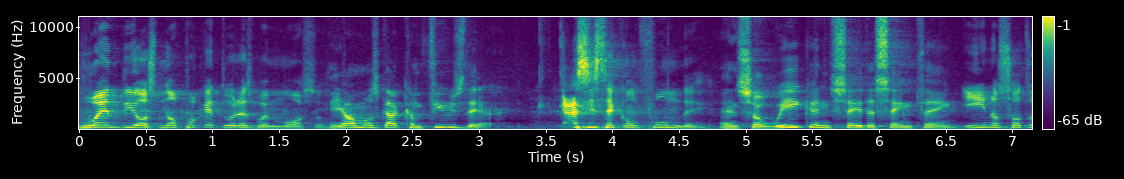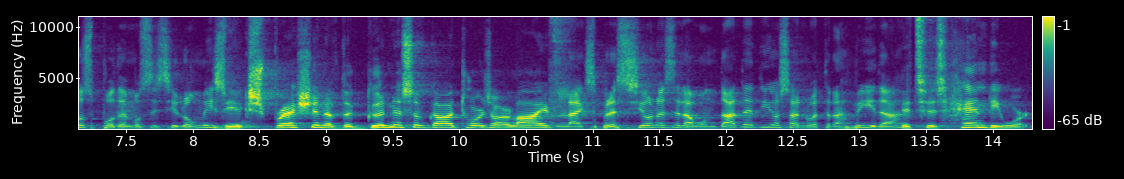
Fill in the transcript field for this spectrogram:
buen Dios, no porque tú eres buen mozo. He almost got confused there. Casi se confunde. And so we can say the same thing. Y nosotros podemos decir lo mismo. The expression of the goodness of God towards our life, Las expresiones de la bondad de Dios a nuestras vidas it's His handiwork.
